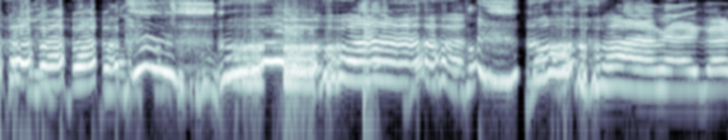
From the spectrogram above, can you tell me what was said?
তুই আমার ইসলামের শত্রু। বল, বল,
